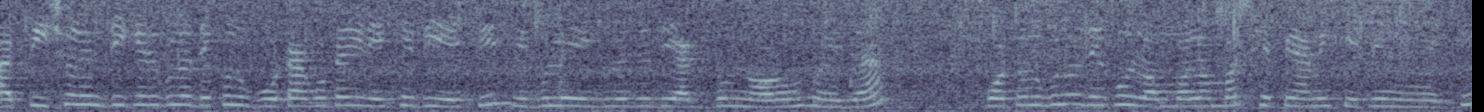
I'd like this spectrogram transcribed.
আর পিছনের দিকেরগুলো দেখুন গোটা গোটাই রেখে দিয়েছি, যেগুলো এইগুলো যদি একদম নরম হয়ে যায়। পটলগুলো দেখুন লম্বা লম্বা শেপে আমি কেটে নিয়েছি।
